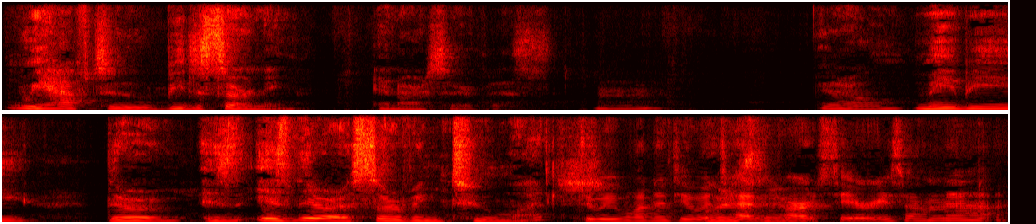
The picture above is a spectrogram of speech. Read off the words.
we have to be discerning in our service. Mm-hmm. You know, maybe there is is there a serving too much? Do we want to do a ten part series on that?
